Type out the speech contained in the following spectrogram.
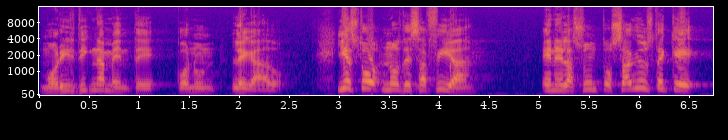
morir dignamente con un legado. Y esto nos desafía en el asunto, ¿sabe usted que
